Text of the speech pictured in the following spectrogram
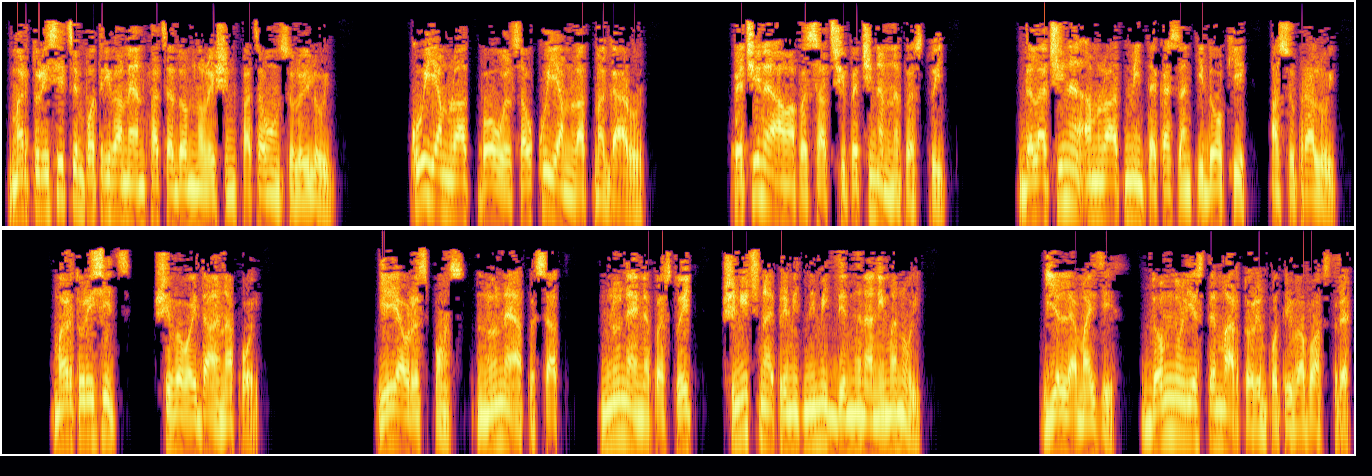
mărturisiți împotriva mea în fața Domnului și în fața unsului lui. Cui i-am luat boul sau cui i-am luat măgarul? Pe cine am apăsat și pe cine am năpăstuit? De la cine am luat minte ca să închid ochii asupra lui? Mărturisiți și vă voi da înapoi. Ei au răspuns, nu ne-ai apăsat, nu ne-ai năpăstuit și nici n-ai primit nimic din mâna nimănui. El le-a mai zis, Domnul este martor împotriva voastră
